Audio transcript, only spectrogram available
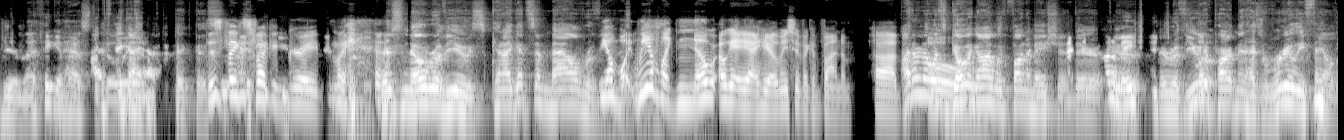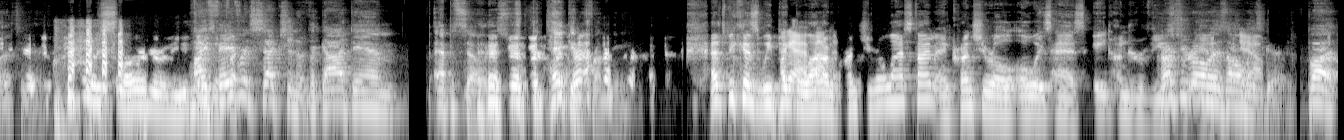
put. I think it has to I go think in. I have to pick this. This thing's fucking great. Like There's no reviews. Can I get some MAL reviews? Yeah, have we have like no. Okay, yeah. Here, let me see if I can find them. Uh, I don't know what's oh. going on with Funimation. Their, their, Funimation their is review slow. department has really failed us here. People are slower to review My things. but favorite section of the goddamn episode has just taken from me. That's because we picked Okay, I a lot on found Crunchyroll last time, and Crunchyroll always has 800 reviews. Crunchyroll is always Yeah. good, but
